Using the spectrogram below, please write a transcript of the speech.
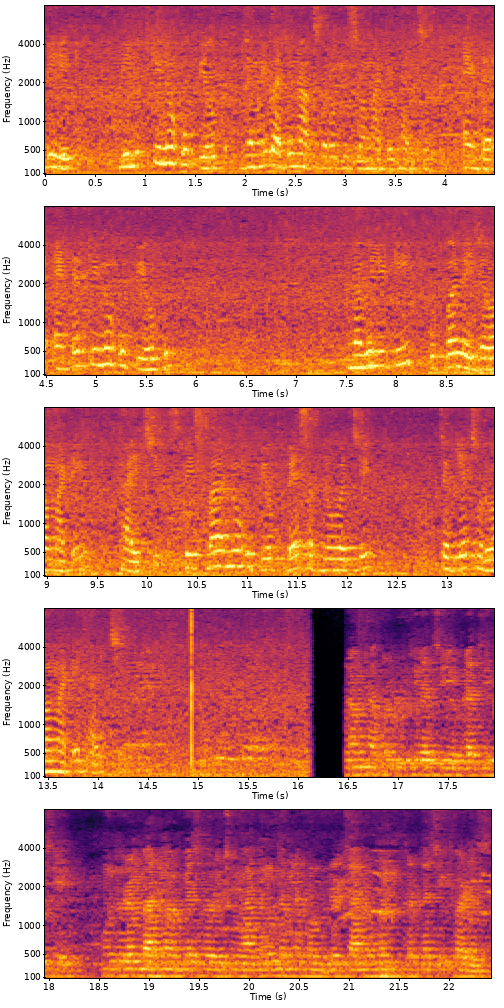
ડિલીટ ડિલીટ કીનો ઉપયોગ જમણી બાજુના અક્ષરો ઘૂસવા માટે થાય છે. એન્ટર એન્ટર કીનો ઉપયોગ નવી લીટી ઉપર લઈ જવા માટે થાય છે. સ્પેસબારનો ઉપયોગ બે શબ્દો વચ્ચે જગ્યા છોડવા માટે થાય છે. નામ ઠાકોર પૃથ્વીરાજસિંહ યુવરાજસિંહ છે. હું ધોરણ બારમાં અભ્યાસ કરું છું. આજે હું તમને કોમ્પ્યુટર ચાલુ બંધ કરતા શીખવાડીશ.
